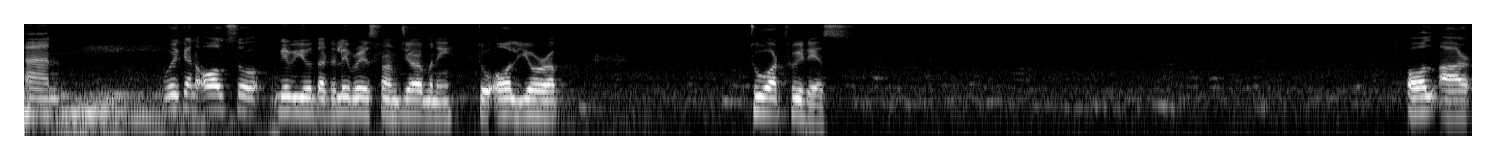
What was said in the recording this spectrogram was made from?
and we can also give you the deliveries from Germany to all Europe two or three days. All are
